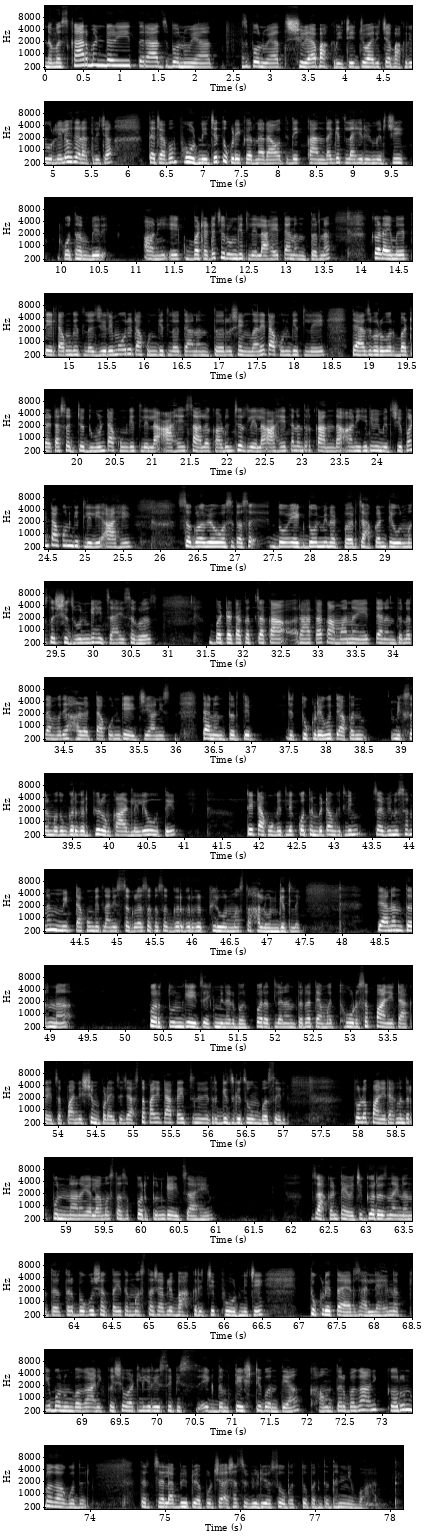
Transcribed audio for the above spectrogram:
नमस्कार मंडळी तर आज बनवूयात आज बनवूयात शिळ्या भाकरीचे ज्वारीच्या भाकरी उरलेल्या होत्या रात्रीच्या त्याच्या आपण फोडणीचे तुकडे करणार आहोत. तिथे एक कांदा घेतला हिरवी मिरची कोथिंबीर आणि एक बटाटा चिरून घेतलेला आहे. त्यानंतर ना कढाईमध्ये तेल टाकून घेतलं जिरे मोहरी टाकून घेतलं त्यानंतर शेंगदाणे टाकून घेतले त्याचबरोबर बटाटा स्वच्छ धुवून टाकून घेतलेला आहे सालं काढून चिरलेला आहे त्यानंतर कांदा आणि हिरवी मिरची पण टाकून घेतलेली आहे. सगळं व्यवस्थित असं दो एक दोन मिनटभर झाकण ठेवून मस्त शिजवून घ्यायचं आहे सगळंच. बटाटा कच्चा का राहता कामा नये. त्यानंतरनं त्यामध्ये हळद टाकून घ्यायची आणि त्यानंतर ते जे तुकडे होते आपण मिक्सरमधून गरगर फिरून काढलेले होते ते टाकून घेतले. कोथिंबीर टाकून घेतली. चवीनुसार ना मीठ टाकून घेतलं आणि सगळं सगळं सगळं गरगरगर फिरवून मस्त हलवून घेतलं. त्यानंतर ना परतून घ्यायचं एक मिनिटभर. परतल्यानंतर ना त्यामध्ये थोडंसं पाणी टाकायचं. पाणी शिंपडायचं. जास्त पाणी टाकायचं नाही तर गिजगिज होऊन बसेल. थोडं पाणी टाकल्यानंतर पुन्हा ना याला मस्त असं परतून घ्यायचं आहे. झाकण ठेवायची गरज नाही नंतर. तर बघू शकता इथं मस्त असे आपले भाकरीचे फोडणीचे तुकडे तयार झाले आहे. नक्की बनवून बघा आणि कशी वाटली ही रेसिपी एकदम टेस्टी बनते हा. खाऊन तर बघा आणि करून बघा अगोदर. तर चला भेटूया पुढच्या अशाच व्हिडिओसोबत तोपर्यंत धन्यवाद.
